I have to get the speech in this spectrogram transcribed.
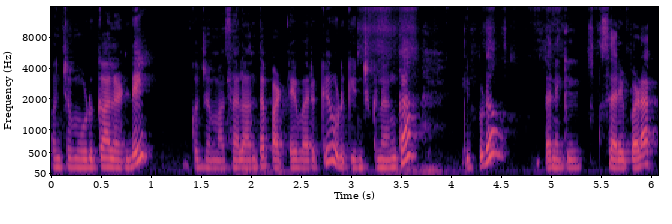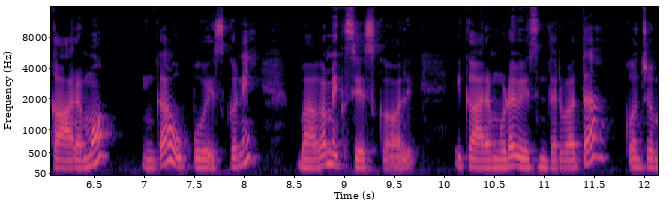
కొంచెం ఉడకాలండి. కొంచెం మసాలా అంతా పట్టే వరకు ఉడికించుకున్నాక ఇప్పుడు దానికి సరిపడా కారము ఇంకా ఉప్పు వేసుకొని బాగా మిక్స్ చేసుకోవాలి. ఈ కారం కూడా వేసిన తర్వాత కొంచెం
